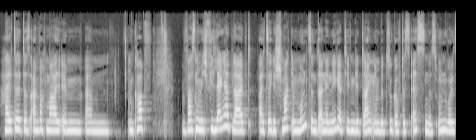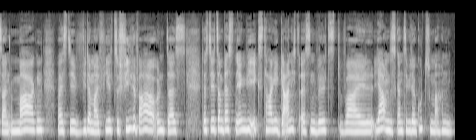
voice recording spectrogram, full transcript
Halte das einfach mal im, ähm, im Kopf. Was nämlich viel länger bleibt als der Geschmack im Mund, sind deine negativen Gedanken in Bezug auf das Essen, das Unwohlsein im Magen, weil es dir wieder mal viel zu viel war und dass, dass du jetzt am besten irgendwie x Tage gar nichts essen willst, weil, ja, um das Ganze wieder gut zu machen.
